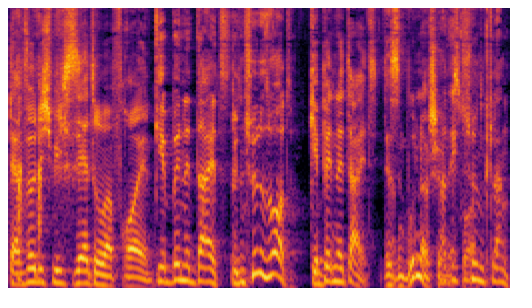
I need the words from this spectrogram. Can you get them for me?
da würde ich mich sehr drüber freuen. Gebenedeit. Das ist ein schönes Wort. Gebenedeit. Das ist ein Hat wunderschönes echt Wort. schönen Klang.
